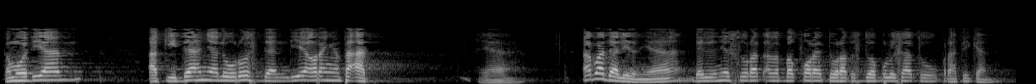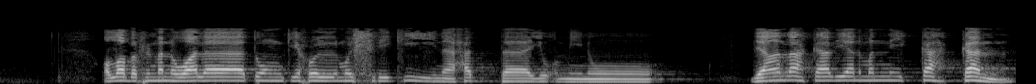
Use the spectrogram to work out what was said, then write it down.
Kemudian akidahnya lurus dan dia orang yang taat. Ya. Apa dalilnya? Dalilnya surat Al-Baqarah 221. Perhatikan. Allah berfirman, "Wala tunkihul musyrikina hatta yu'minu." Janganlah kalian menikahkan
